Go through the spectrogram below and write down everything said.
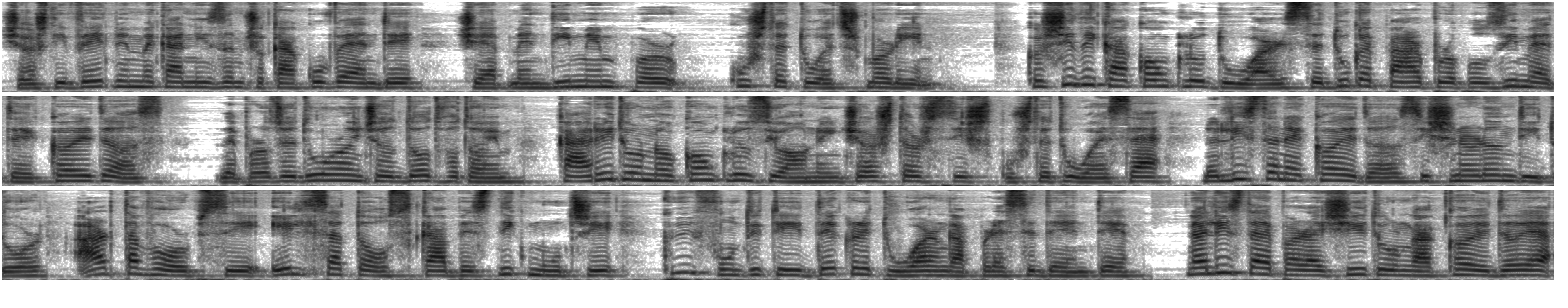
që është i vetmi mekanizëm që ka Kuvendi, që jep mendimin për kushtetuetshmërinë. Këshilli ka konkluduar se duke parë propozimet e KED-së, dhe procedurën që do të votojmë ka arritur në konkluzionin që është tërësisht kushtetuese. Në listën e KED-së ishin renditur Arta Vorpsi, Elsa Toska, Besnik Muçi, ky i fundit i dekretuar nga presidenti. Nga lista e paraqitur nga KED-ja,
